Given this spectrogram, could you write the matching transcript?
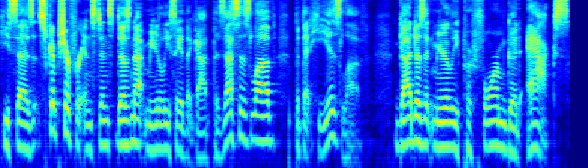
He says, Scripture, for instance, does not merely say that God possesses love, but that he is love. God doesn't merely perform good acts,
